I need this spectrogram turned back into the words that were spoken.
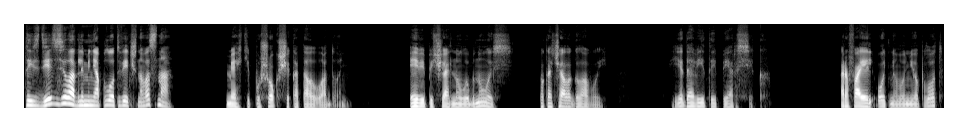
«Ты здесь взяла для меня плод вечного сна?» Мягкий пушок щекотал ладонь. Эви печально улыбнулась, покачала головой. «Ядовитый персик», Рафаэль отнял у нее плод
